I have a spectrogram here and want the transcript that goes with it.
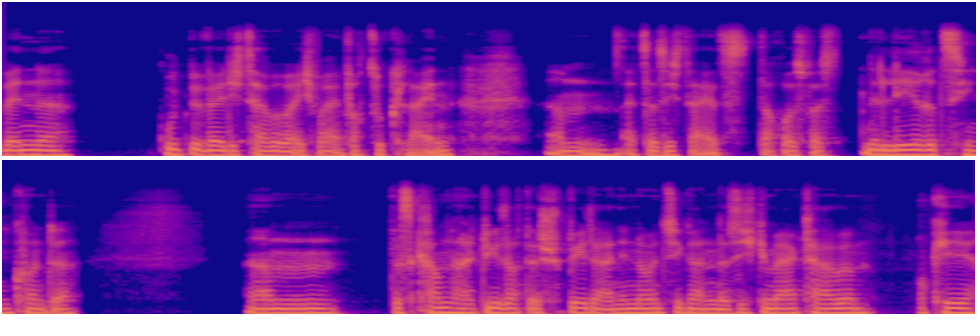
Wende gut bewältigt habe, weil ich war einfach zu klein, ähm, als dass ich da jetzt daraus was eine Lehre ziehen konnte. Ähm, das kam halt, wie gesagt, erst später in den 90ern, dass ich gemerkt habe, okay,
